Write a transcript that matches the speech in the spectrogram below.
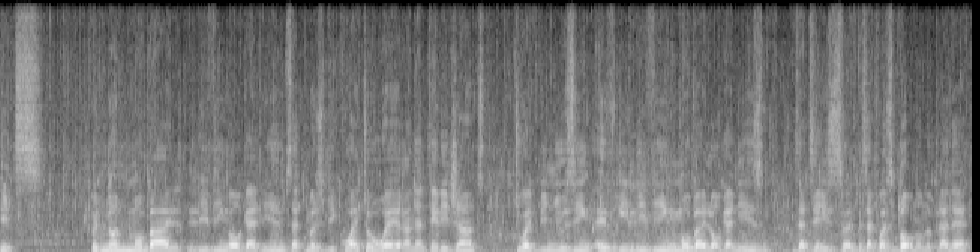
it's a non-mobile living organism that must be quite aware and intelligent to have been using every living mobile organism that there is that was born on the planet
